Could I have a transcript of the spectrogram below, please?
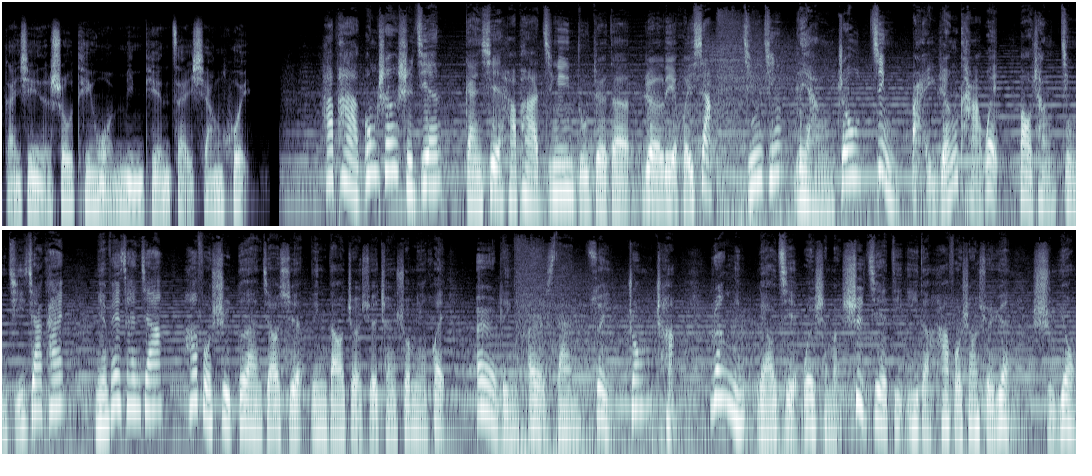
感谢你的收听，我们明天再相会。哈帕工商时间，感谢哈帕精英读者的热烈回响，仅仅两周近百人卡位，爆场紧急加开，免费参加哈佛式个案教学领导者学程说明会二零二三最终场，让您了解为什么世界第一的哈佛商学院使用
